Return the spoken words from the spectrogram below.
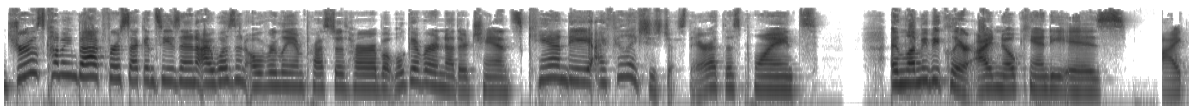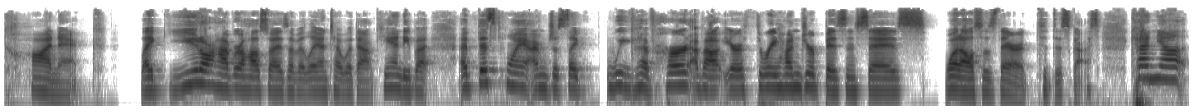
Drew's coming back for a second season. I wasn't overly impressed with her, but we'll give her another chance. Kandi, I feel like she's just there at this point. And let me be clear I know Kandi is iconic. Like, you don't have Real Housewives of Atlanta without Kandi. but at this point, I'm just like, we have heard about your 300 businesses. What else is there to discuss? Kenya,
